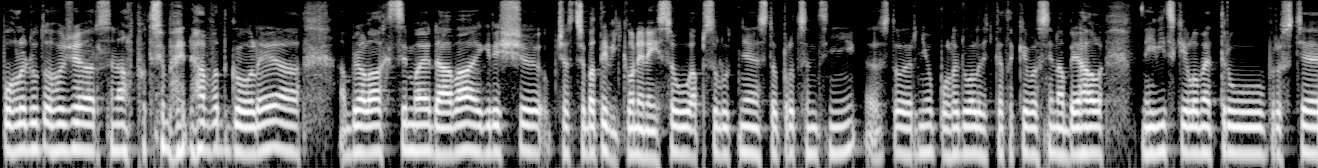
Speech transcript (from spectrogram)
pohledu toho, že Arsenal potřebuje dávat góly a Abdallah si moje dává, i když občas třeba ty výkony nejsou absolutně stoprocentní eh, z toho herního pohledu, ale teďka taky vlastně naběhal nejvíc kilometrů, prostě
